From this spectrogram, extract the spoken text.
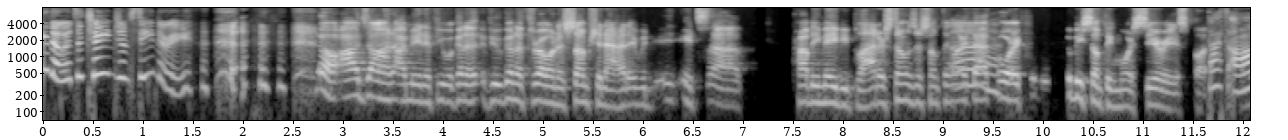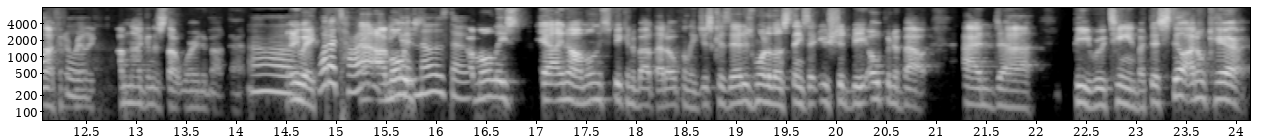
you know, it's a change of scenery. No, odds on. I mean, if you were gonna if you were gonna throw an assumption at it, it would it- it's uh, probably maybe bladder stones or something like that, or it could, could be something more serious. But That's I'm not gonna really. I'm not gonna start worrying about that. Oh, Anyway, what a time! I, i'm be only- those though. I'm only yeah, I know. I'm only speaking about that openly, just because that is one of those things that you should be open about and uh, be routine. But there's still, I don't care.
